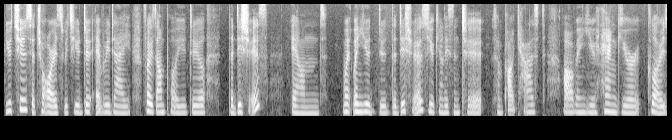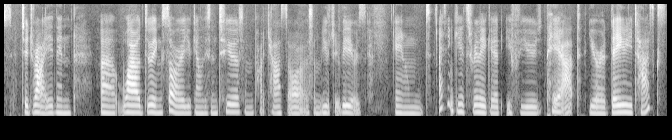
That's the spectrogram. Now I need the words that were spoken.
You choose the chores which you do every day. For example, you do the dishes, and when, when you do the dishes, you can listen to some podcast, or when you hang your clothes to dry, then uh, while doing so, you can listen to some podcasts or some YouTube videos. And I think it's really good if you pair up your daily tasks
